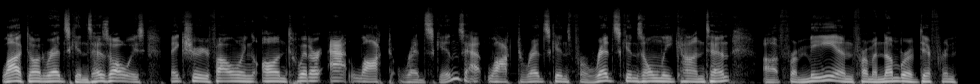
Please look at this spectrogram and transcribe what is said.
Locked On Redskins. As always, make sure you're following on Twitter at Locked Redskins, at Locked Redskins for Redskins only content uh, from me and from a number of different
